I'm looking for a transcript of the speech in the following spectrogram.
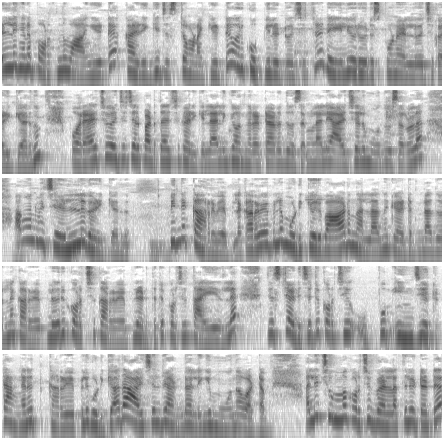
എള്ള് ഇങ്ങനെ പുറത്തുനിന്ന് വാങ്ങിയിട്ട് കഴുകി ജസ്റ്റ് ഉണക്കിയിട്ട് ഒരു കുപ്പിയിലിട്ട് വെച്ചിട്ട് ഡെയിലി ഒരു ഒരു സ്പൂൺ എള്ള് വെച്ച് കഴിക്കുമായിരുന്നു ഒരാഴ്ച വെച്ച് ചിലപ്പോൾ അടുത്ത ആഴ്ച കഴിക്കില്ല. അല്ലെങ്കിൽ ഒന്നരട്ടാറ് ദിവസങ്ങൾ അല്ലെങ്കിൽ ആഴ്ചയിൽ മൂന്ന് ദിവസങ്ങളിൽ അങ്ങനെ വെച്ച് എള്ള് കഴിക്കരുത്. പിന്നെ കറിവേപ്പില. കറിവേപ്പില മുടിക്ക് ഒരുപാട് നല്ലതെന്ന് കേട്ടിട്ടുണ്ട്. അതുപോലെ കറിവേപ്പില ഒരു കുറച്ച് കറിവേപ്പില എടുത്തിട്ട് കുറച്ച് തൈരിൽ ജസ്റ്റ് അടിച്ചിട്ട് കുറച്ച് ഉപ്പും ഇഞ്ചി ഇട്ടിട്ട് അങ്ങനെ കറിവേപ്പില കുടിക്കുക. അത് ആഴ്ചയിൽ രണ്ടോ അല്ലെങ്കിൽ മൂന്നോ വട്ടം. അല്ലെങ്കിൽ ചുമ്മാ കുറച്ച് വെള്ളത്തിലിട്ടിട്ട്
